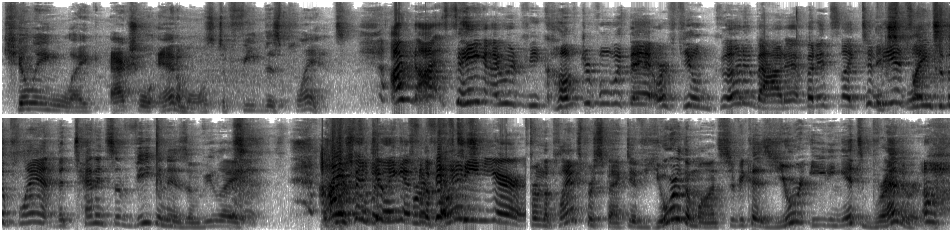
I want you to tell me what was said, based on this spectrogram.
killing like actual animals to feed this plant. I'm not saying I would be comfortable with it or feel good about it, but it's like to me, it's Explain like to the plant the tenets of veganism. Be like, I've course, been the- doing it for the plants- 15 years. from the plant's perspective, you're the monster because you're eating its brethren. Oh,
